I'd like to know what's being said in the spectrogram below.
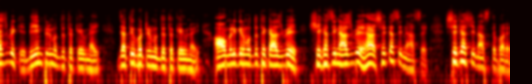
আসবে কে? বিএনপির মধ্যে তো কেউ নাই, জাতীয় পার্টির মধ্যে তো কেউ নাই। আওয়ামী লীগের মধ্যে থেকে আসবে, শেখ হাসিনা আসবে? হ্যাঁ শেখ হাসিনা আছে। শেখ হাসিনা আসতে পারে।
